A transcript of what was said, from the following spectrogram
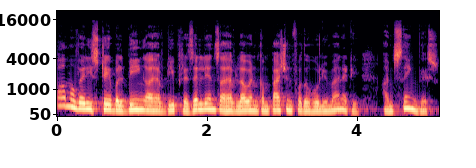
I'm a very stable being. I have deep resilience. I have love and compassion for the whole humanity. I'm saying this.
